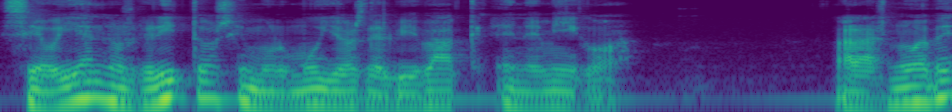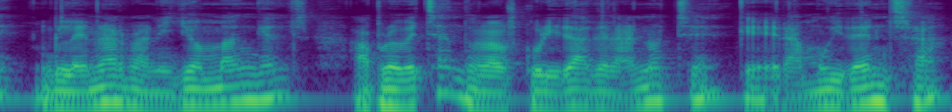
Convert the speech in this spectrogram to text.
se oían los gritos y murmullos del vivac enemigo. A las nueve, Glenarvan y John Mangles, aprovechando la oscuridad de la noche, que era muy densa,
